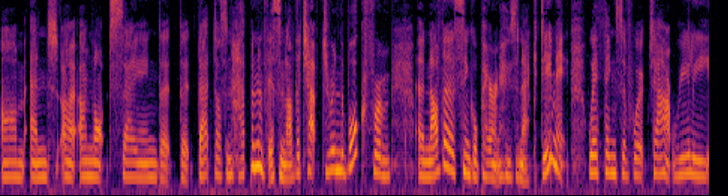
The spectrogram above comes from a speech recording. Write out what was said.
Um, and I, am not saying that, that that doesn't happen. There's another chapter in the book from another single parent who's an academic where things have worked out really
